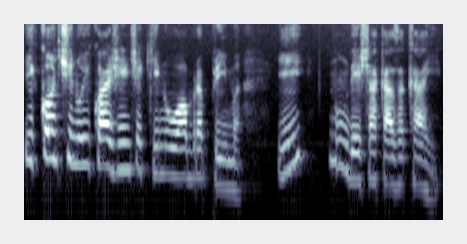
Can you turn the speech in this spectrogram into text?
e continue com a gente aqui no Obra Prima. E não deixe a casa cair.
